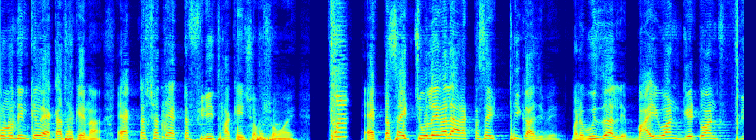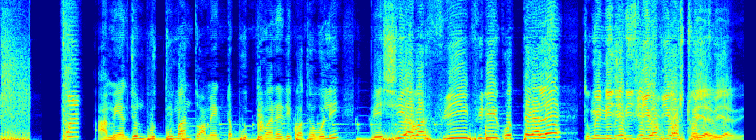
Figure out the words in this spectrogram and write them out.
কোনোদিন কেউ একা থাকে না। একটার সাথে একটা ফ্রি থাকেই সব সময় একটা সাইড চলে গেলে আর একটা সাইড ঠিক আসবে। মানে বুঝতে পারলে? Buy one get one free আমি একজন বুদ্ধিমান তো আমি একটা বুদ্ধিমানেরই কথা বলি। বেশি আবার ফ্রি ফ্রি করতে গেলে তুমি নিজে ফ্রি অফ কস্ট হয়ে যাবে।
